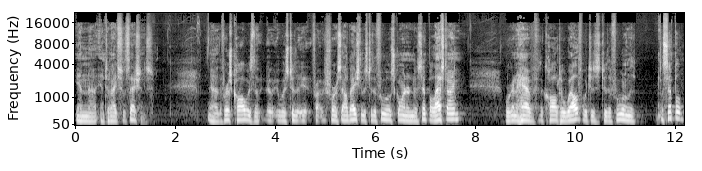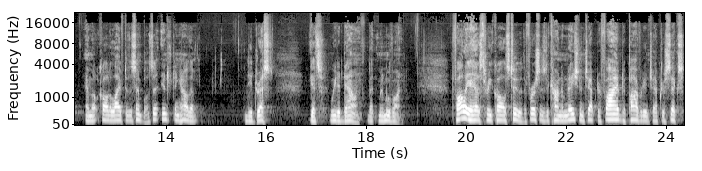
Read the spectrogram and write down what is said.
in, uh, in tonight's sessions. Uh, the first call was, the, was to the, for, for salvation was to the fool, scorner, and the simple. Last time, we're going to have the call to wealth, which is to the fool and the, simple, and the call to life to the simple. It's interesting how the, the address gets weeded down, but we'll move on. Folly has three calls too. The first is to condemnation in chapter 5, to poverty in chapter 6,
